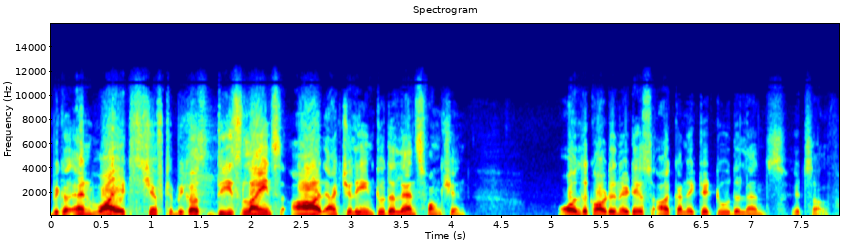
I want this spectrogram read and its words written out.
Because and why it shift because these lines are actually into the lens function. All the coordinates are connected to the lens itself.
